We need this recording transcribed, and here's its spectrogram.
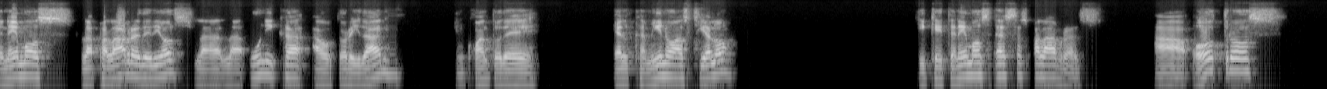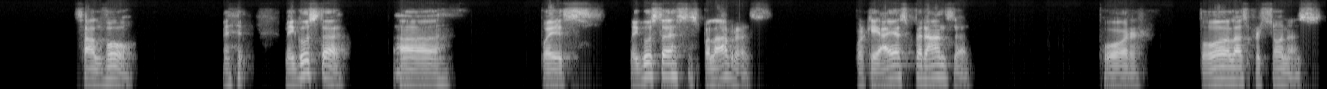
tenemos la palabra de Dios, la, única autoridad en cuanto de el camino al cielo y que tenemos estas palabras. A otros salvó. me gusta, ah, pues, me gustan esas palabras porque hay esperanza por todas las personas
